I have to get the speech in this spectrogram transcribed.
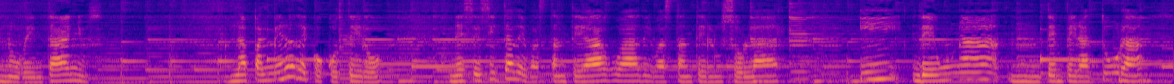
90 años. La palmera de cocotero necesita de bastante agua, de bastante luz solar y de una mm, temperatura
